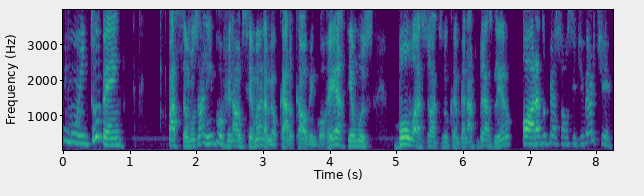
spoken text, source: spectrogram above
Muito bem. passamos a limpo o final de semana, meu caro Calvin Correa. Temos boas odds no Campeonato Brasileiro. Hora do pessoal se divertir.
